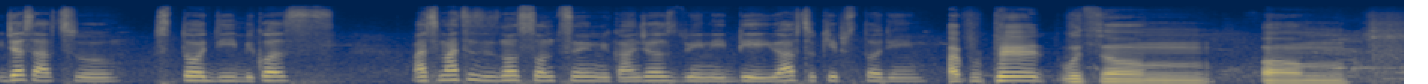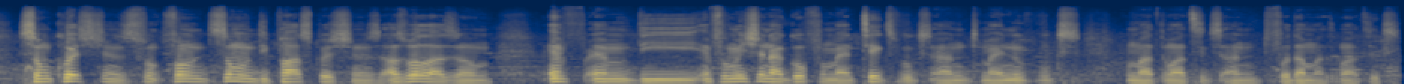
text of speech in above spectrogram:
you just have to study because mathematics is not something you can just do in a day. You have to keep studying. I prepared with um, um, some questions from, from some of the past questions, as well as um, inf um, the information I got from my textbooks and my notebooks for mathematics and further mathematics.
